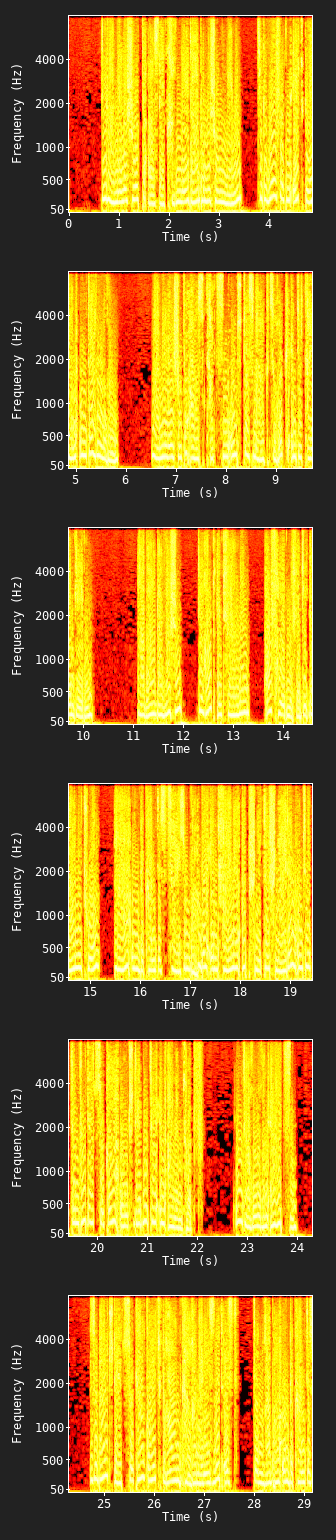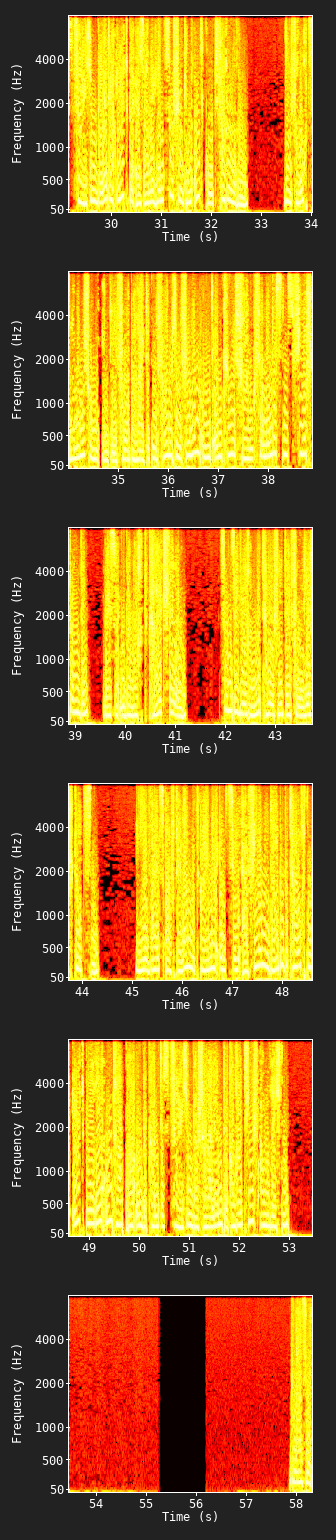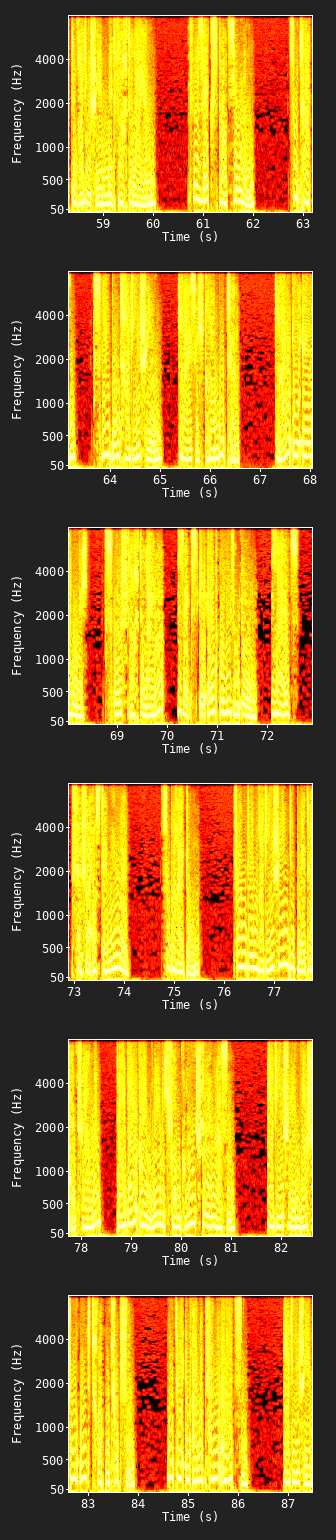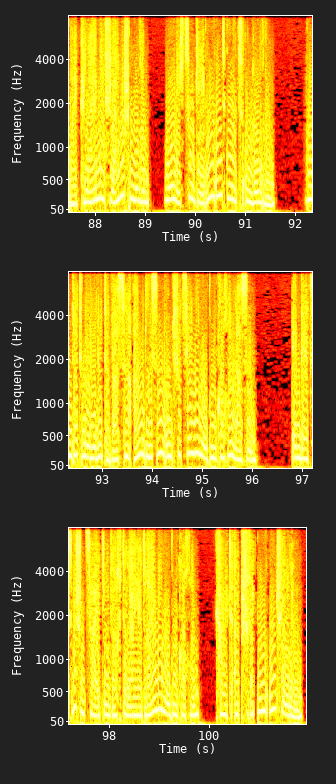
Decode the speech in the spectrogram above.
Die Vanilleschote aus der Carnedabel-Mischung nehmen, die gewürfelten Erdbeeren unterrühren. Vanilleschote auskratzen und das Mark zurück in die Creme geben. Rhabarber waschen, die Haut entfernen, aufheben für die Garnitur, Ra unbekanntes Zeichen Barber in feine Abschnitte schneiden und mit dem Puderzucker und der Butter in einen Topf. Unterrühren erhitzen. Sobald der Zucker goldbraun karamellisiert ist, den Rhabarber unbekanntes Zeichen Bär der Erdbeersonne hinzufügen und gut verrühren. Die Fruchtsonnenmischung in die vorbereiteten Förmchen füllen und im Kühlschrank für mindestens 4 Stunden, besser über Nacht kalt stellen. Zum Servieren mit Hilfe der Folie stürzen. Jeweils auf Teller mit einer in CR4-Nidabel getauchten Erdbeere und Rhabarber unbekanntes Zeichen der Schalen dekorativ anrichten. Glasierte Radieschen mit Wachteleien. Für 6 Portionen. Zutaten, 2 Bund Radieschen, 30 Gramm Butter, 3 el Honig, 12 Wachteleier, 6 el Olivenöl, Salz, Pfeffer aus der Mühle. Zubereitung. Von den Radieschen die Blätter entfernen, dabei ein wenig vom Grün stehen lassen. Radieschen waschen und trocken tupfen. Butter in eine Pfanne erhitzen. Radieschen bei kleiner Flamme schmuren, Honig zugeben und gut umrühren. 100 ml Wasser angießen und für 10 Minuten kochen lassen. In der Zwischenzeit die Wachteleier 3 Minuten kochen, kalt abschrecken und schälen.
